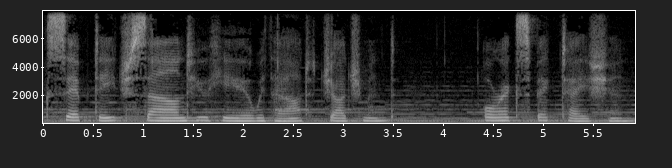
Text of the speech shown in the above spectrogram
Accept each sound you hear without judgment or expectation.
